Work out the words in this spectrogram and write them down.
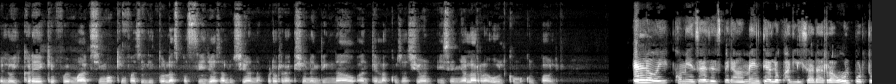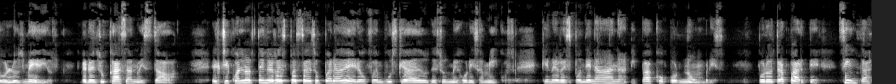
Eloy cree que fue Máximo quien facilitó las pastillas a Luciana, pero reacciona indignado ante la acusación y señala a Raúl como culpable. Eloy comienza desesperadamente a localizar a Raúl por todos los medios, pero en su casa no estaba. El chico al no tener respuesta de su paradero fue en búsqueda de dos de sus mejores amigos, quienes responden a Ana y Paco por nombres. Por otra parte, Cinta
